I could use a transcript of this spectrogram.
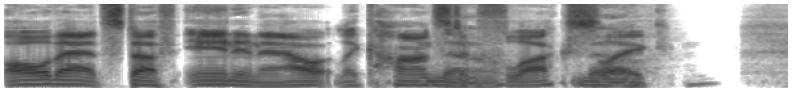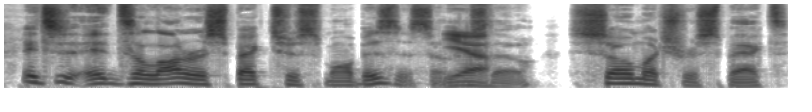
all that stuff in and out like constant No, flux no. like It's it's a lot of respect to small business owners, Yeah. though. So much respect,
